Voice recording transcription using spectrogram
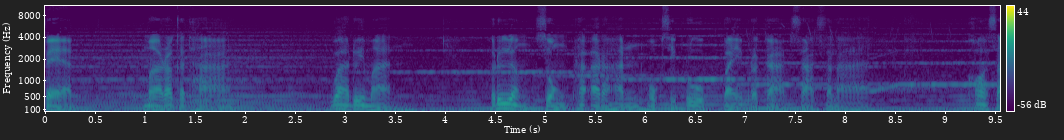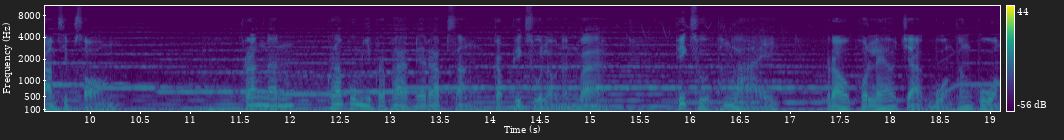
8. มารกถา ว่าด้วยมารเรื่องส่งพระอรหันต์60 รูปไปประกาศศาสนา ข้อ 32 ครั้งนั้นพระผู้มีพระภาคได้รับสั่งกับภิกษุเหล่านั้นว่า ภิกษุทั้งหลาย เราพ้นแล้วจากบ่วงทั้งปวง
